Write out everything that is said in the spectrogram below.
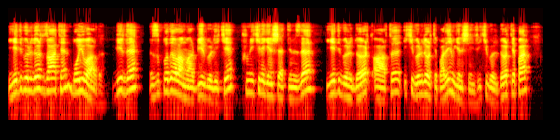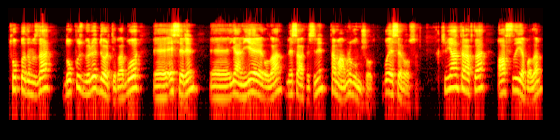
7 bölü 4 zaten boyu vardı. Bir de zıpladığı alan var 1 bölü 2. Şunu 2 ile genişlettiğimizde 7 bölü 4 artı 2 bölü 4 yapar değil mi genişleyince? 2 bölü 4 yapar. Topladığımızda 9 bölü 4 yapar. Bu e, eserin e, yani yere olan mesafesinin tamamını bulmuş olduk. Bu eser olsun. Şimdi yan tarafta aslı yapalım.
